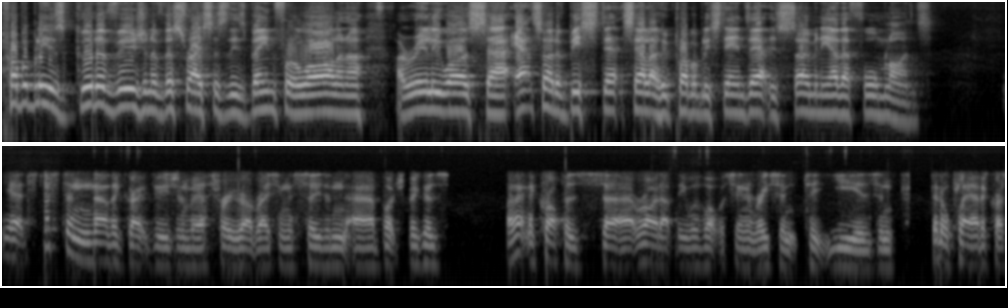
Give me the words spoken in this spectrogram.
probably as good a version of this race as there's been for a while, and I, I really was uh, outside of Best Seller, who probably stands out. There's so many other form lines. Yeah, it's just another great version of our three-year-old racing this season, uh, Butch, because I think the crop is uh, right up there with what we've seen in recent years, and that'll play out across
